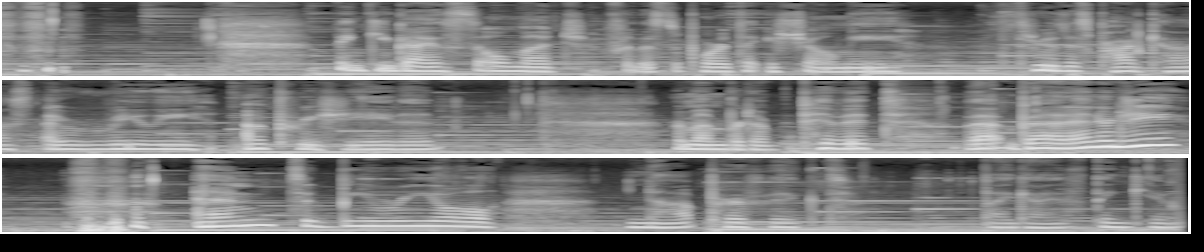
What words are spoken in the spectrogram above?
Thank you guys so much for the support that you show me through this podcast. I really appreciate it. Remember to pivot that bad energy and to be real, not perfect. Bye, guys. Thank you.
